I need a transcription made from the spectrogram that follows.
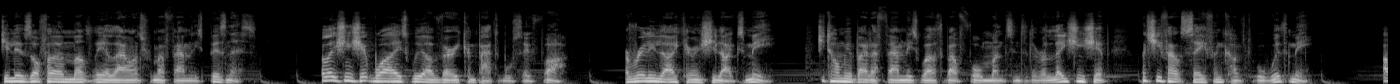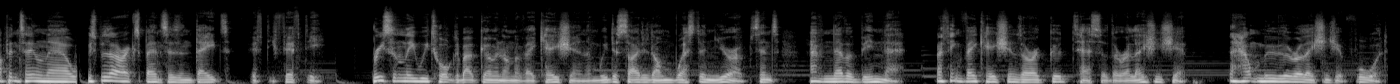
She lives off her monthly allowance from her family's business. Relationship wise, we are very compatible so far. I really like her and she likes me. She told me about her family's wealth about four months into the relationship when she felt safe and comfortable with me. Up until now, we split our expenses and dates 50 50. Recently, we talked about going on a vacation and we decided on Western Europe since I've never been there. I think vacations are a good test of the relationship and help move the relationship forward.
